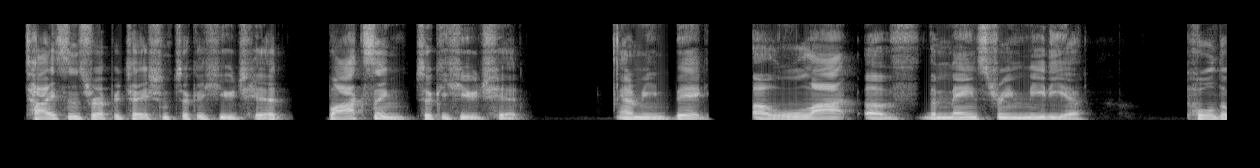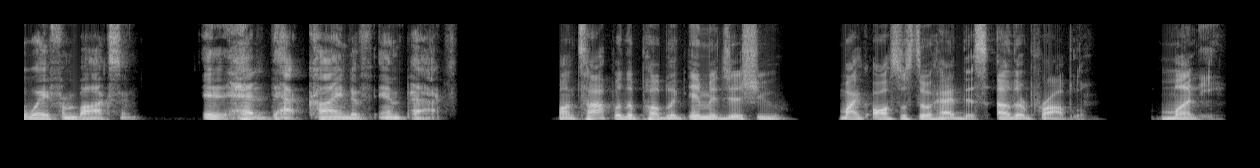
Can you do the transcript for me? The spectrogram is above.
Tyson's reputation took a huge hit. Boxing took a huge hit. I mean, big. A lot of the mainstream media pulled away from boxing. It had that kind of impact. On top of the public image issue, Mike also still had this other problem money.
